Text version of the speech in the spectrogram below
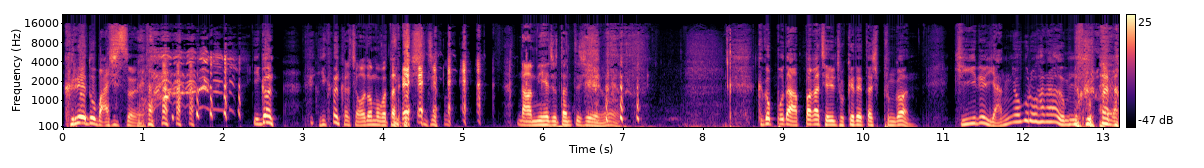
그래도 맛있어요. 이건 이건 그렇죠. 얻어먹었다는 뜻이죠. 남이 해줬다는 뜻이에요. 그것보다 아빠가 제일 좋게 됐다 싶은 건 기를 양력으로 하나 음력으로 하나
